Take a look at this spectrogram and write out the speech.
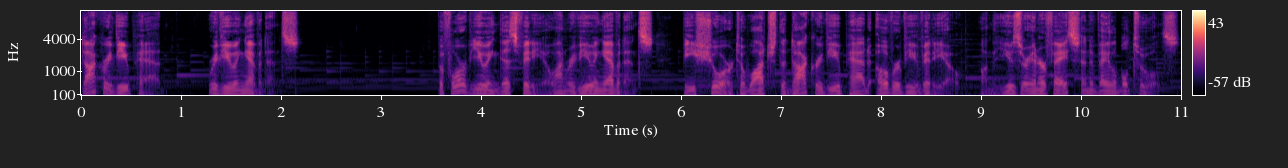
Doc Review Pad Reviewing Evidence Before viewing this video on reviewing evidence, be sure to watch the Doc Review Pad overview video on the user interface and available tools.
